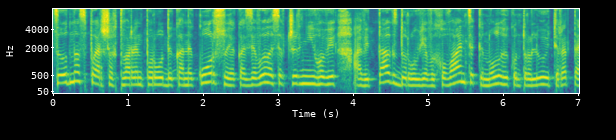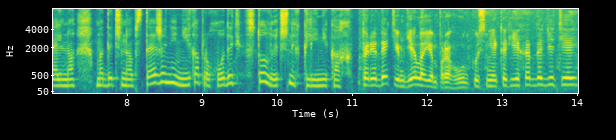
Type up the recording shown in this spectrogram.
Це одна з перших тварин породи канекорсу, яка з'явилася в Чернігові. А відтак здоров'я вихованця кінологи контролюють ретельно. Медичне обстеження Ніка проходить в столичних клініках. Перед этим делаем прогулку с ней, как ехать до детей.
